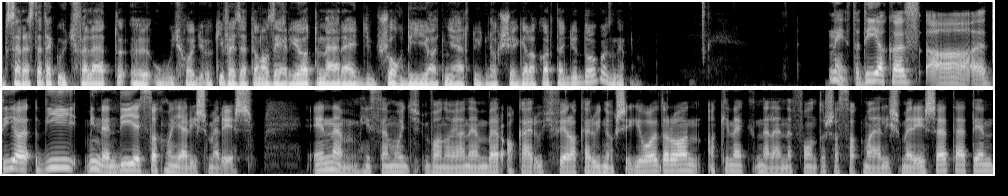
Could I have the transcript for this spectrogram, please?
szereztetek ügyfelet úgy, hogy ő kifejezetten azért jött, mert egy sok díjat nyert ügynökséggel akart együtt dolgozni? Nézd, a díjak az, a díj, díj, minden díj egy szakmai elismerés. Én nem hiszem, hogy van olyan ember, akár ügyfél, akár ügynökségi oldalon, akinek ne lenne fontos a szakma elismerése. Tehát én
